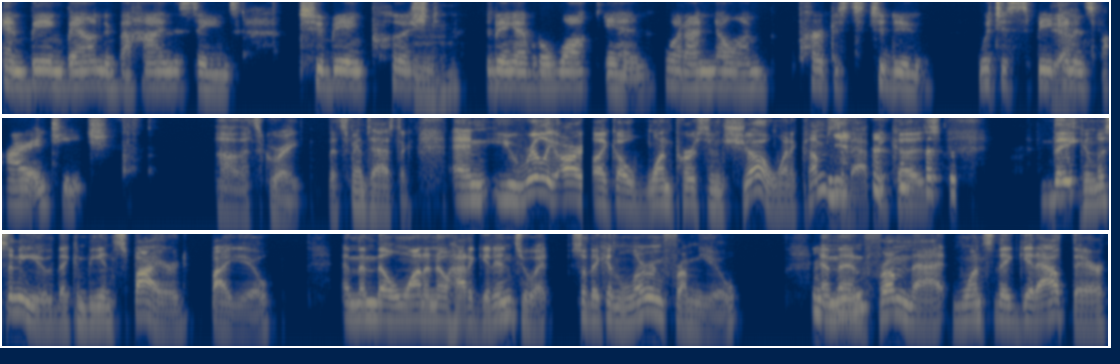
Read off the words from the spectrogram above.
and being bound and behind the scenes to being pushed Mhm. to being able to walk in what I know I'm purposed to do, which is speak and inspire and teach. Oh, that's great. That's fantastic. And you really are like a one person show when it comes to that because they can listen to you, they can be inspired by you, and then they'll want to know how to get into it so they can learn from you. And then Mhm. from that, once they get out there,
